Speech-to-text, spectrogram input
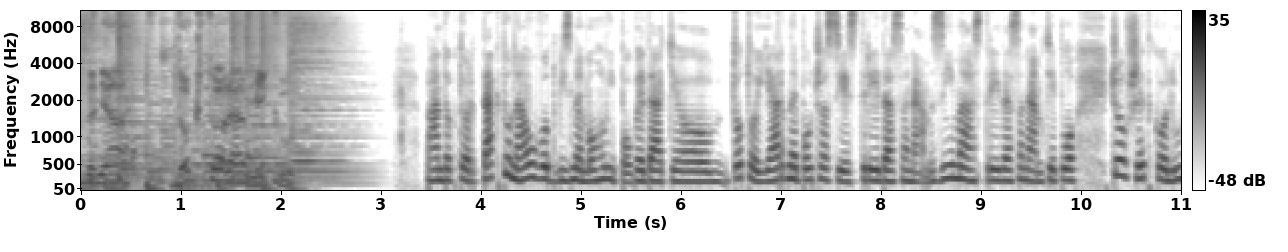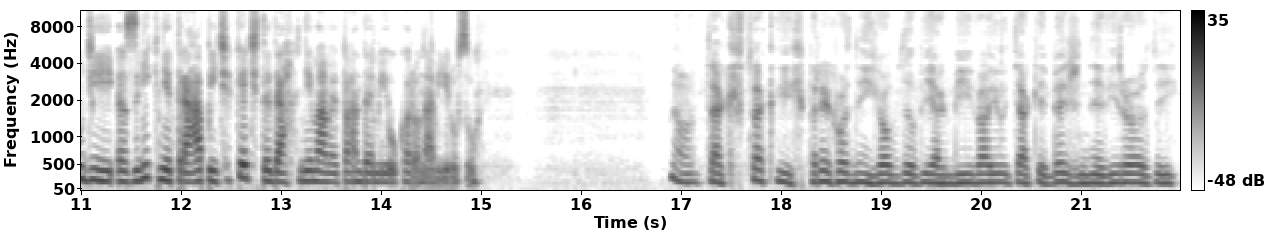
dňa doktora Miku. Pán doktor, takto na úvod by sme mohli povedať, toto jarné počasie strieda sa nám zima, strieda sa nám teplo. Čo všetko ľudí zvykne trápiť, keď teda nemáme pandémiu koronavírusu? No, tak v takých prechodných obdobiach bývajú také bežné výrozy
